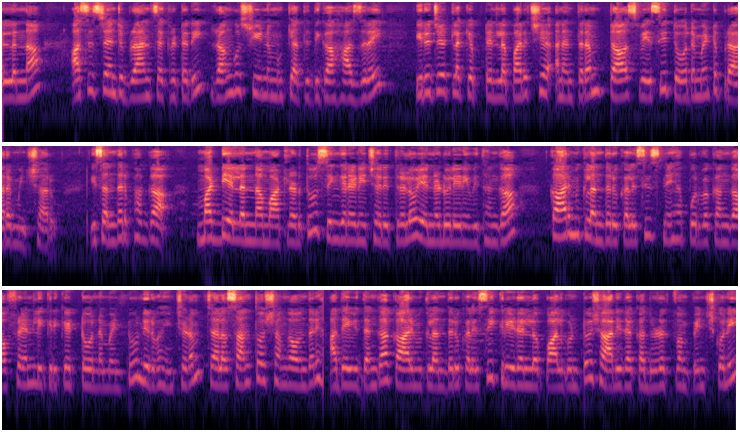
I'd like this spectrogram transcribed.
Ellanna assistant branch secretary Rangu Srinu ముఖ్య అతిథిగా హాజరై ఇరు జట్ల కెప్టెన్ల పరిచయ అనంతరం టాస్ వేసి టోర్నమెంట్ ప్రారంభించారు. ఈ సందర్భంగా మడ్డి ఎల్లన్న మాట్లాడుతూ సింగరేణి చరిత్రలో ఎన్నడూ లేని విధంగా కార్మికులందరూ కలిసి స్నేహపూర్వకంగా ఫ్రెండ్లీ క్రికెట్ టోర్నమెంట్ను నిర్వహించడం చాలా సంతోషంగా ఉందని అదేవిధంగా కార్మికులందరూ కలిసి క్రీడల్లో పాల్గొంటూ శారీరక దృఢత్వం పెంచుకుని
